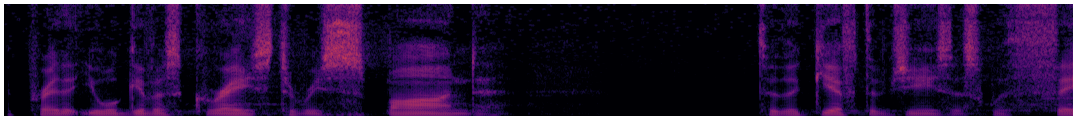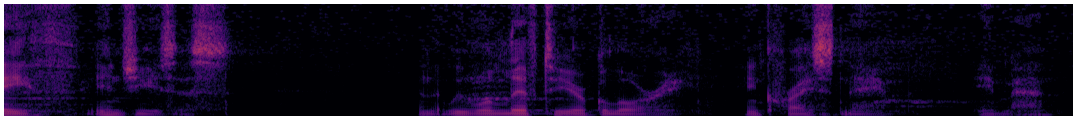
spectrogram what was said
We pray that you will give us grace to respond to the gift of Jesus with faith in Jesus, and that we will live to your glory. In Christ's name, amen.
